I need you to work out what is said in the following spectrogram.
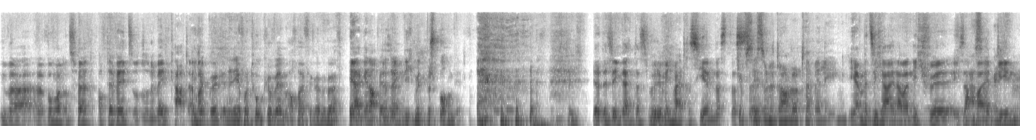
über, äh, wo man uns hört auf der Welt, so, so eine Weltkarte. Ich Aber, habe gehört, in der Nähe von Tokio werden wir auch häufiger gehört, ja, genau. weil das Deswegen, nicht mit besprochen wird. ja, deswegen, das, das würde mich mal interessieren. Das, das, Gibt es nicht so äh, eine Download-Tabelle irgendwie? ja, mit Sicherheit, aber nicht für, ich sag Ach so, mal, nicht den, für-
